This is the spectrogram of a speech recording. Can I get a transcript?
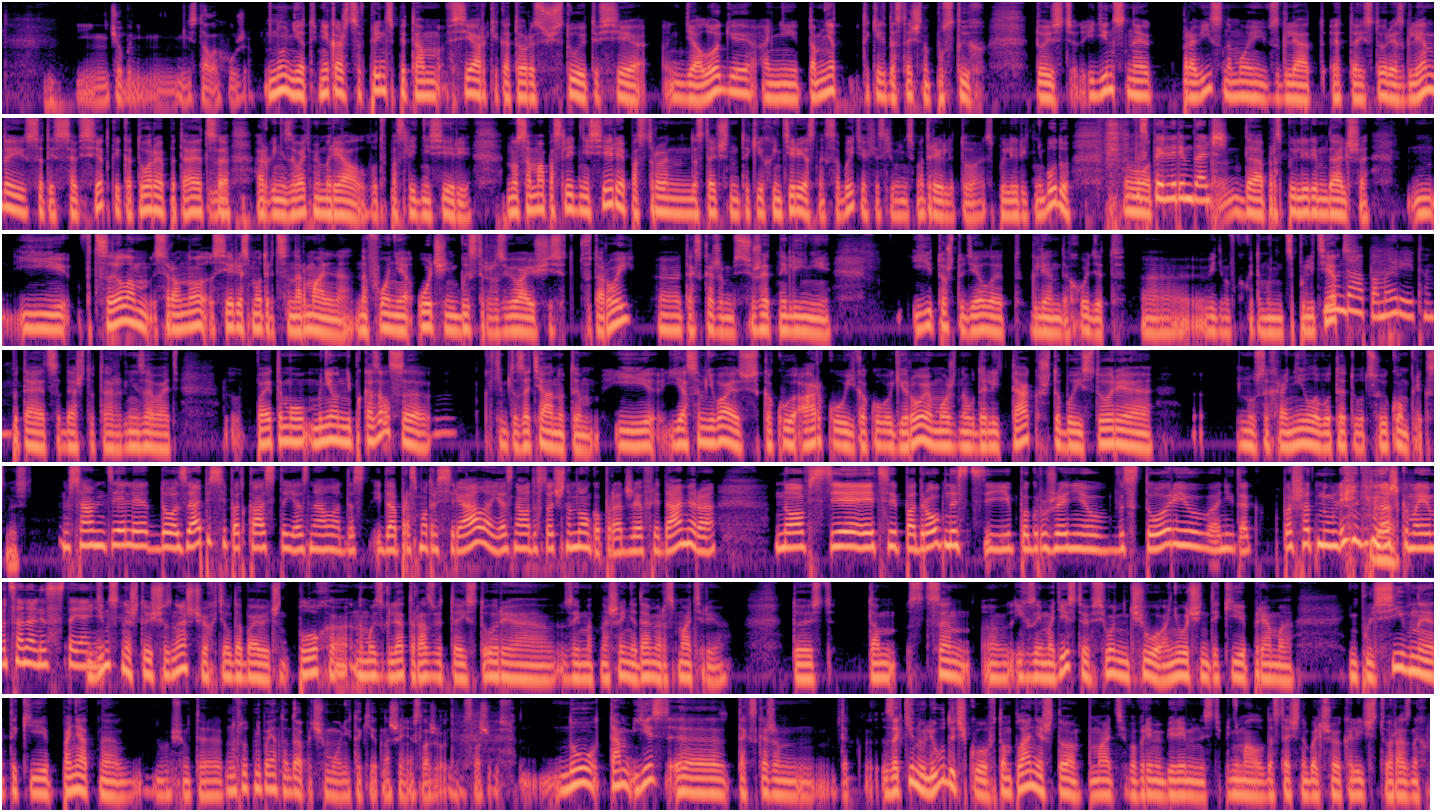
и ничего бы не, стало хуже. Ну нет, мне кажется, в принципе, там все арки, которые существуют, и все диалоги, они там нет таких достаточно пустых. То есть единственное провис, на мой взгляд, это история с Глендой, с этой соседкой, которая пытается организовать мемориал вот в последней серии. Но сама последняя серия построена на достаточно таких интересных событиях. Если вы не смотрели, то спойлерить не буду. Вот. Спойлерим дальше. Да, проспойлерим дальше. И в целом все равно серия смотрится нормально на фоне очень быстро развивающейся второй, э, так скажем, сюжетной линии. И то, что делает Гленда, ходит, э, видимо, в какой-то муниципалитет, Ну да, по мэрии там. пытается, да, что-то организовать. Поэтому мне он не показался каким-то затянутым, и я сомневаюсь, какую арку и какого героя можно удалить так, чтобы история ну, сохранила вот эту вот свою комплексность. На самом деле, до записи подкаста я знала, и до просмотра сериала, я знала достаточно много про Джеффри Дамера, но все эти подробности и погружение в историю, они так пошатнули немножко мое эмоциональное состояние. Единственное, что еще знаешь, что я хотел добавить, плохо, на мой взгляд, развита история взаимоотношения Дамера с матерью. То есть там сцен э, их взаимодействия всего ничего. Они очень такие прямо импульсивные, такие, понятно, в общем-то... Ну, тут непонятно, да, почему у них такие отношения сложились. сложились. Ну, там есть, э, так скажем, так, закинули удочку в том плане, что мать во время беременности принимала достаточно большое количество разных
